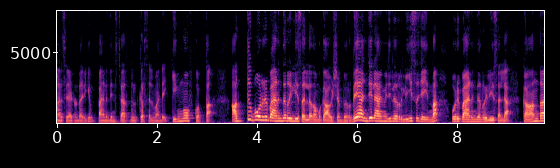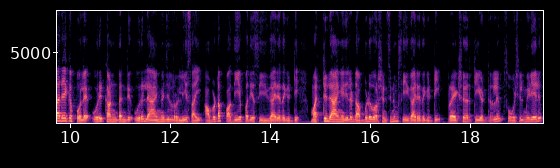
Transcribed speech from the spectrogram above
മനസ്സിലായിട്ടുണ്ടായിരിക്കും. പാനന്തിൻ സ്റ്റാർ ദുൽഖർ സൽമാന്റെ കിങ് ഓഫ് കൊത്ത അതുപോലൊരു പാനന്തിൻ റിലീസ് അല്ല നമുക്ക് ആവശ്യം. വെറുതെ അഞ്ച് ലാംഗ്വേജിൽ റിലീസ് ചെയ്യുന്ന ഒരു പാനന്തിൻ റിലീസ് അല്ല. കാന്താരയൊക്കെ പോലെ ഒരു കണ്ടന്റ് ഒരു ലാംഗ്വേജിൽ റിലീസായി അവിടെ പതിയെ പതിയെ സ്വീകാര്യത കിട്ടി. മറ്റു ലാംഗ്വേജിലെ ഡബ്ഡ് വേർഷൻസിനും സ്വീകാര്യത കിട്ടി. പ്രേക്ഷകർ തിയേറ്ററിലും സോഷ്യൽ മീഡിയയിലും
